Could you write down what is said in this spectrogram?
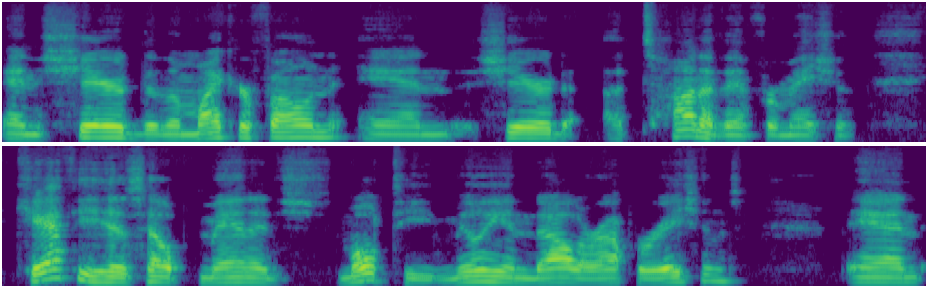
and shared the, microphone and shared a ton of information. Kathy has helped manage multi million dollar operations. And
